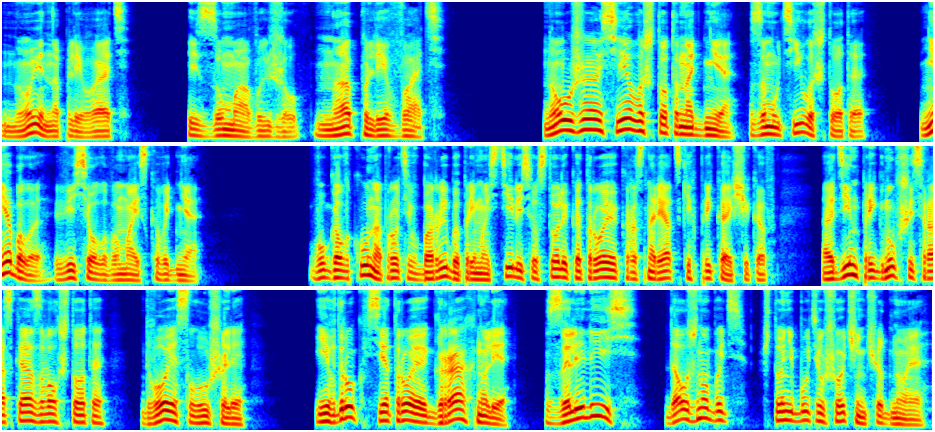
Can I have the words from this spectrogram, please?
Ну и наплевать. Из ума выжил. Наплевать. Но уже осело что-то на дне, замутило что-то. Не было веселого майского дня. В уголку напротив барыбы примостились у столика трое краснорядских приказчиков. Один, пригнувшись, рассказывал что-то, двое слушали. И вдруг все трое грахнули, залились. Должно быть, что-нибудь уж очень чудное.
